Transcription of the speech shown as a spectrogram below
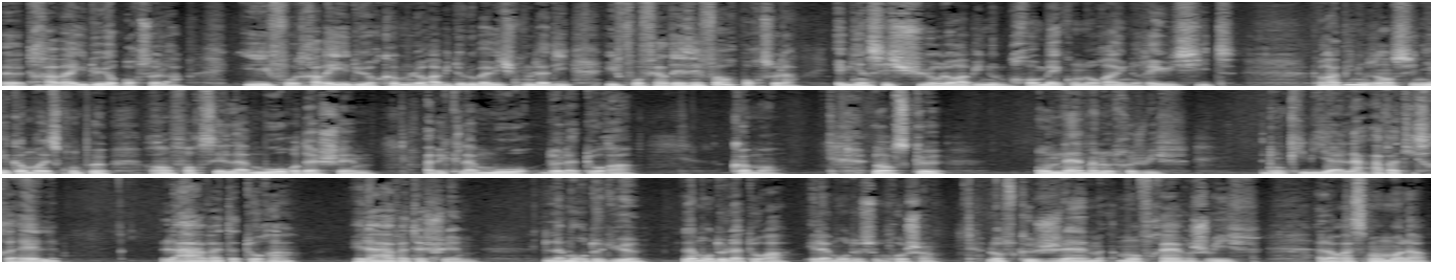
euh, travaille dur pour cela, il faut travailler dur, comme le rabbi de Lubavitch nous l'a dit, il faut faire des efforts pour cela. Eh bien, c'est sûr, le rabbi nous le promet qu'on aura une réussite. Le rabbi nous a enseigné comment est-ce qu'on peut renforcer l'amour d'Hachem avec l'amour de la Torah. Comment? Lorsque on aime un autre juif, donc il y a la Havat Israël, la Havat Torah et la Havat Hashem, l'amour de Dieu l'amour de la Torah et l'amour de son prochain. Lorsque j'aime mon frère juif, alors à ce moment-là,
